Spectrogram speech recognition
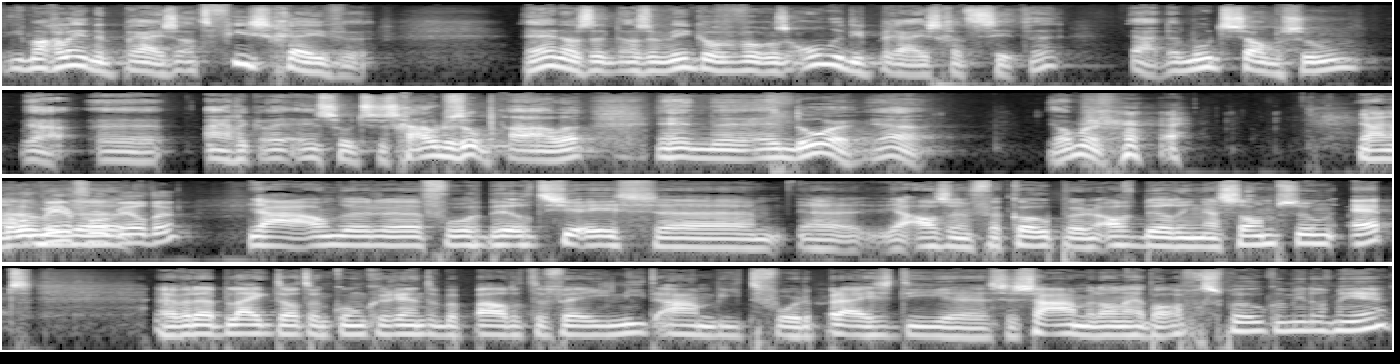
je mag alleen een prijsadvies geven. En als, het, als een winkel vervolgens onder die prijs gaat zitten, ja, dan moet Samsung ja, uh, eigenlijk een soort zijn schouders ophalen en, uh, en door. Ja, jammer. ja, nou, meer voorbeelden? Ja, ander uh, voorbeeldje is ja, als een verkoper een afbeelding naar Samsung appt. Waaruit blijkt dat een concurrent een bepaalde tv niet aanbiedt voor de prijs die ze samen dan hebben afgesproken, min of meer.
